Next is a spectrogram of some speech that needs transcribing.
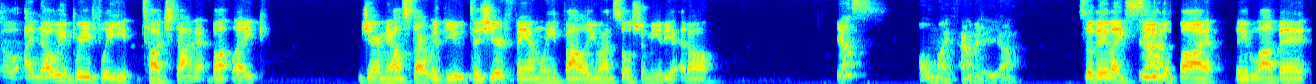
So I know we briefly touched on it, but like Jeremy, I'll start with you. Does your family follow you on social media at all? Yes, all my family. Yeah. So they like see Yeah. the butt, they love it.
